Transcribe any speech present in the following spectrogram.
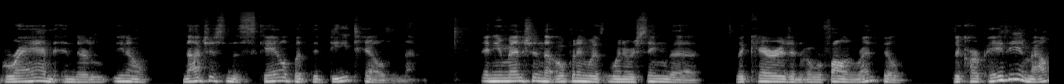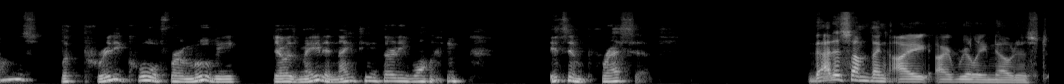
grand and they're, you know, not just in the scale, but the details in them. And you mentioned the opening with when we were seeing the the carriage and we're following Renfield. The Carpathian Mountains look pretty cool for a movie that was made in 1931. it's impressive that is something I I really noticed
